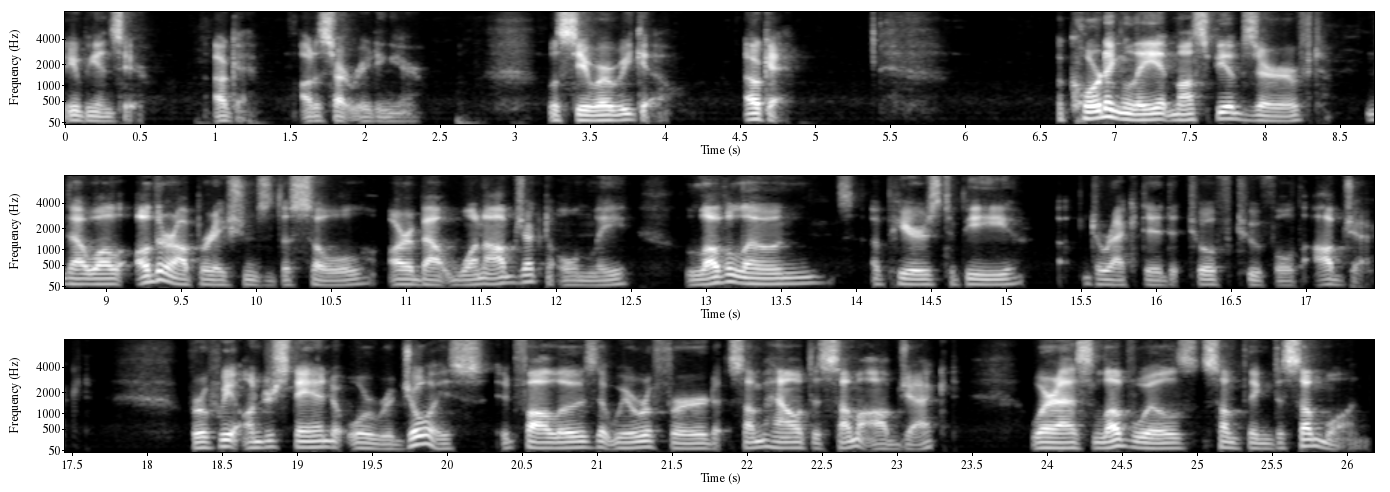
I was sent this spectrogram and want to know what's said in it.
It begins here. Okay. I'll just start reading here. We'll see where we go. Okay. Accordingly, it must be observed that while other operations of the soul are about one object only, love alone appears to be uh, directed to a twofold object. For if we understand or rejoice, it follows that we are referred somehow to some object, whereas love wills something to someone,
